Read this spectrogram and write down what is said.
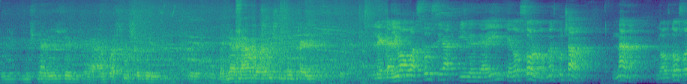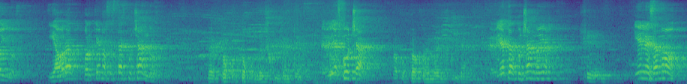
De agua sucia, de, agua sucia de. Le cayó agua sucia y desde ahí quedó sordo, no escuchaba nada, los dos oídos. Y ahora, ¿por qué nos está escuchando? Pero poco a poco me escuchan. Pero ya escucha, Poco a poco me escuchan. pero ya está escuchando ya. Sí, ¿Quién le sanó?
